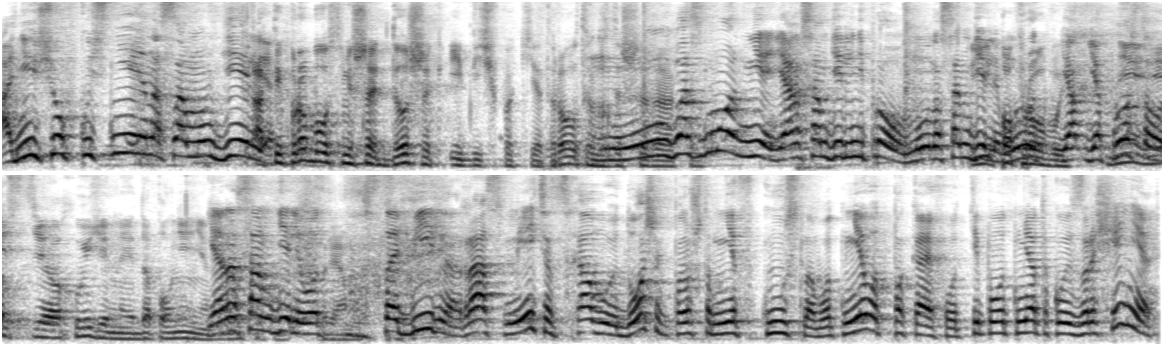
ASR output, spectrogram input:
Они еще вкуснее на самом деле. А ты пробовал смешать дошек и бич-пакет? Роллтон с Ну, дошираком? возможно. Не, я на самом деле не пробовал. Ну, на самом И деле. вот- попробуй. я, я просто Не, вот есть охуительные дополнения. Я на самом деле вот прям. стабильно раз в месяц хаваю дошек, потому что мне вкусно. Вот мне вот по кайфу. Вот типа вот у меня такое извращение,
